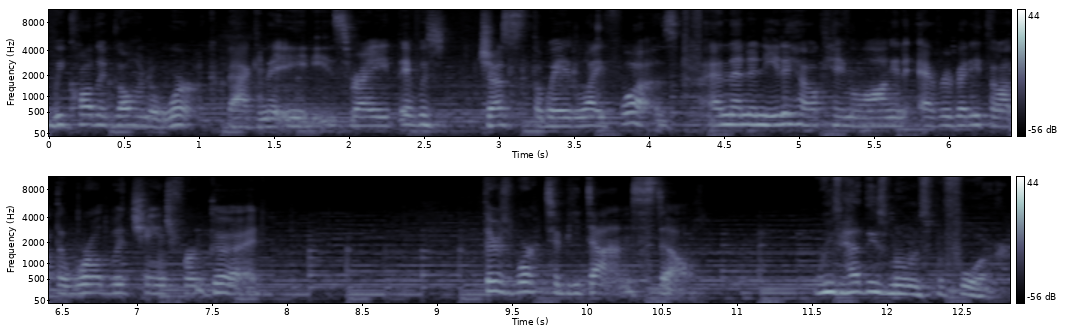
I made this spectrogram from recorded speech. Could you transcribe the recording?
we called it going to work back in the 80s, right? It was just the way life was. And then Anita Hill came along and everybody thought the world would change for good. There's work to be done still. We've had these moments before,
